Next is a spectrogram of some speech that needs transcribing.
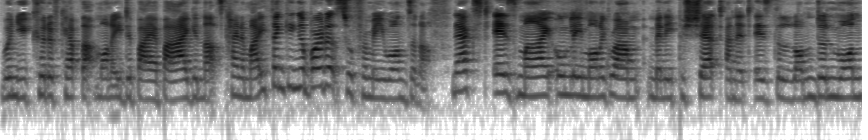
when you could have kept that money to buy a bag. And that's kind of my thinking about it. So for me, one's enough. Next is my only monogram mini pochette and it is the London one.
